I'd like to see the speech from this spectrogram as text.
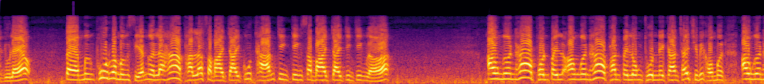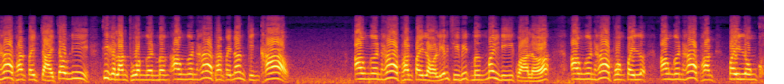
กอยู่แล้ว แต่มึงพูดว่ามึงเสียเงินละห้าพันแล้วสบายใจ กูถามจริง ๆ สบายใจจริง ๆ เหรอเอาเงินห้าพันไปเอาเงินห้าพันไปลงทุนในการใช้ชีวิตของมึงเอาเงินห้าพันไปจ่ายเจ้าหนี้ที่กำลังทวงเงินมึงเอาเงินห้าพันไปนั่งกินข้าว เอาเงินห้าพันไปหล่อเลี้ยงชีวิตมึงไม่ดีกว่าเหรอ เอาเงินห้าพงไปเอาเงินห้าพันไปลงค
